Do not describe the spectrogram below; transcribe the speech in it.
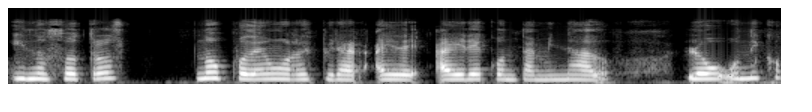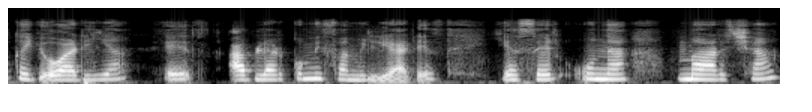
y nosotros no podemos respirar aire, contaminado. Lo único que yo haría es hablar con mis familiares y hacer una marcha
